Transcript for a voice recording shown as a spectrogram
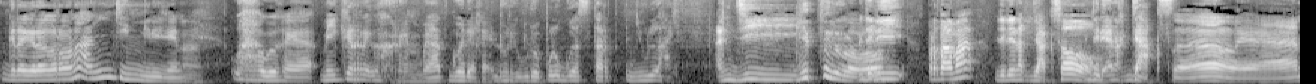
gara-gara corona anjing gini kan Ah. wah gue kayak mikir nih, wah keren banget gue udah kayak 2020 gue start a new life Anjing. gitu loh Menjadi pertama menjadi anak jaksel. jadi anak jaksel ya kan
